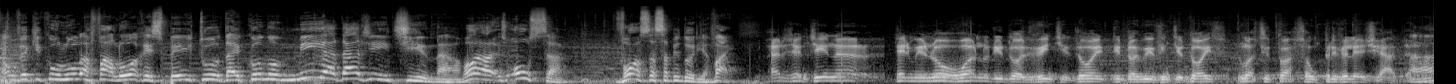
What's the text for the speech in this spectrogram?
Vamos ver o que o Lula falou a respeito da economia da Argentina. Ouça Voz da Sabedoria, vai. A Argentina terminou o ano de 2022, de 2022 numa situação privilegiada. Ah,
